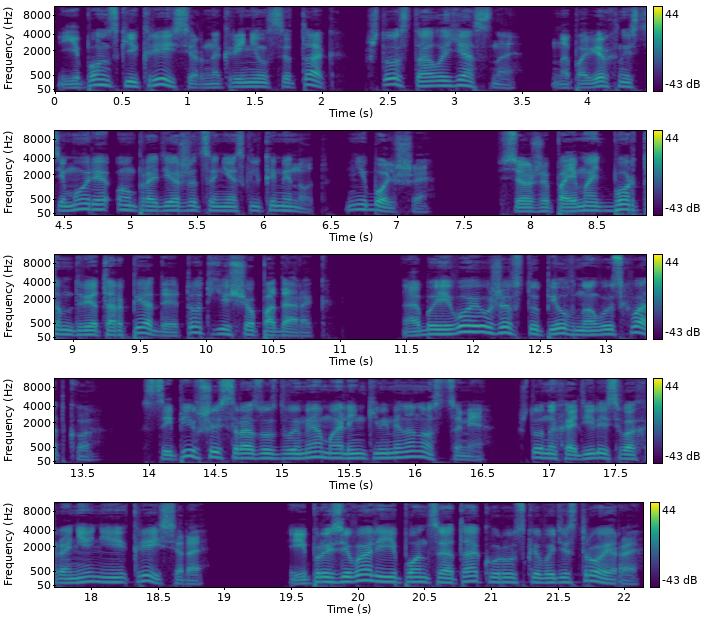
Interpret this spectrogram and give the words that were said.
Японский крейсер накренился так, что стало ясно, на поверхности моря он продержится несколько минут, не больше. Все же поймать бортом две торпеды – тот еще подарок. А боевой уже вступил в новую схватку, сцепившись сразу с двумя маленькими миноносцами, что находились в охранении крейсера. И прозевали японцы атаку русского дестройера,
